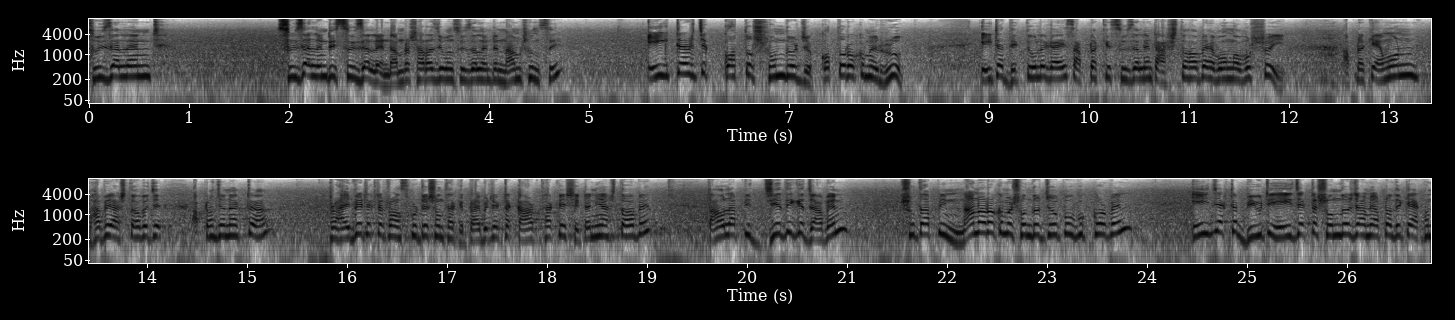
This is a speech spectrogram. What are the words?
Switzerland Switzerland is Switzerland আমরা সারা জীবন সুইজারল্যান্ডের নাম শুনছি। এইটার যে কত সৌন্দর্য, কত রকমের রূপ, এইটা দেখতে হলে গাইস আপনাকে সুইজারল্যান্ড আসতে হবে এবং অবশ্যই আপনাকে এমনভাবে আসতে হবে যে আপনার যেন একটা প্রাইভেট একটা ট্রান্সপোর্টেশন থাকে প্রাইভেট একটা কার থাকে, সেটা নিয়ে আসতে হবে। তাহলে আপনি যেদিকে যাবেন, শুধু আপনি নানা রকমের সৌন্দর্য উপভোগ করবেন। এই যে একটা বিউটি এই যে একটা সৌন্দর্য আমি আপনাদেরকে এখন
